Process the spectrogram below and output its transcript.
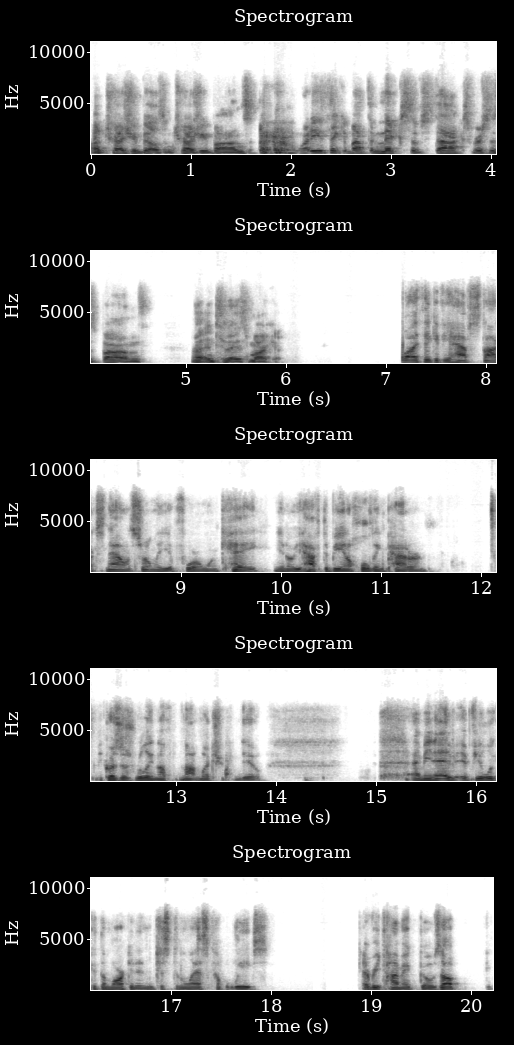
on treasury bills and treasury bonds. what do you think about the mix of stocks versus bonds uh, in today's market? Well, I think if you have stocks now, and certainly a 401k, you know, you have to be in a holding pattern because there's really not, not much you can do. I mean, if, if you look at the market in just in the last couple of weeks, every time it goes up, it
